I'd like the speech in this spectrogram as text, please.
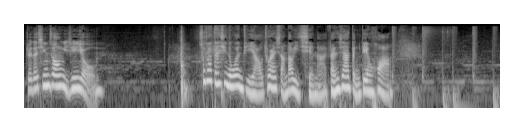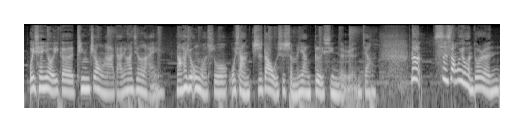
觉得心中已经有说到担心的问题啊，我突然想到以前啊，反正现在等电话。我以前有一个听众啊，打电话进来，然后他就问我说：“我想知道我是什么样个性的人。”这样，那世上会有很多人，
